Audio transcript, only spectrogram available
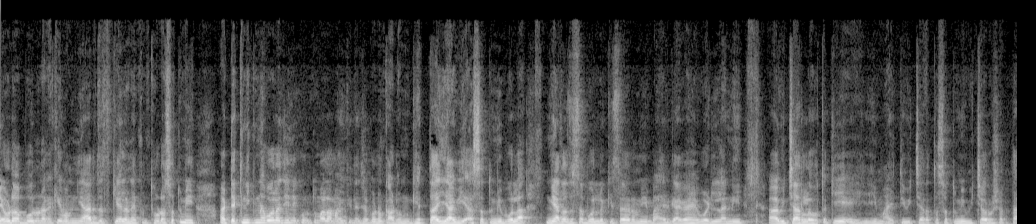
एवढं बोलू नका की मग मी अर्जच केला नाही पण थोडंसं तुम्ही टेक्निकनं बोला जेणेकरून तुम्हाला माहिती त्यांच्याकडून काढून घेता यावी असं तुम्ही बोला. मी आता जसं बोललो की सर मी बाहेर गावी आहे वडिलांनी विचारलं होतं की ही ही माहिती विचारा. तसं तुम्ही विचारू शकता.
